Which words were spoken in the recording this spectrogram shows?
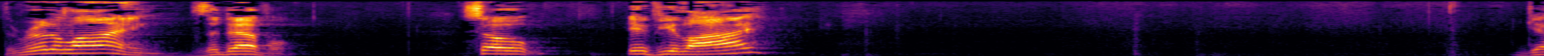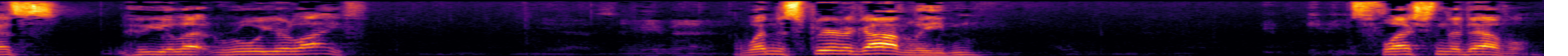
The root of lying is the devil. So, if you lie, guess who you let rule your life? Yes, amen. It wasn't the Spirit of God leading. It's flesh and the devil.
